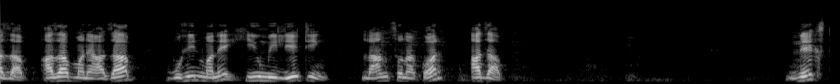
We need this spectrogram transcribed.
আজাব আজাব মানে আজাব মুহিন মানে হিউমিলিয়েটিং, লাঞ্ছনাকর আজাব নেক্সট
